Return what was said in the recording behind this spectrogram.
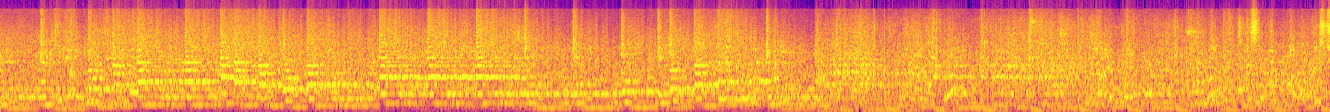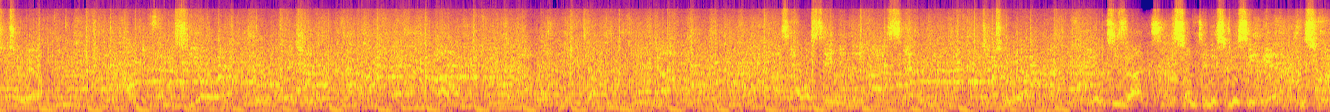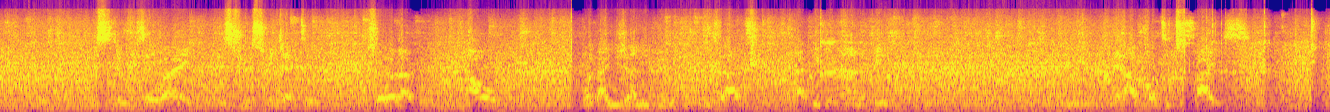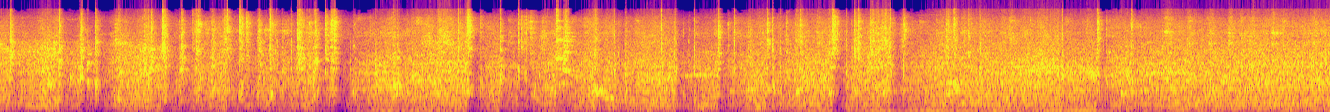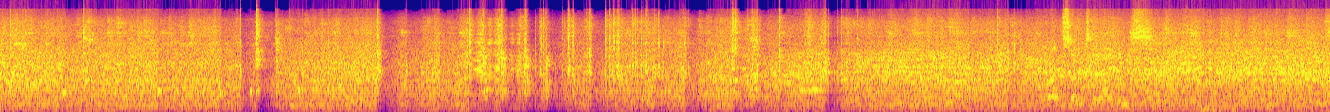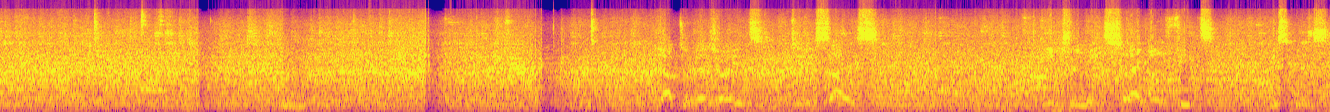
Uh, something is missing here. This one. This is the reason why this is rejected. So what I I'll, what I usually do is that I pick a can then I'll cut it to size. You have to measure it to this size. You trim it so I can fit this place.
